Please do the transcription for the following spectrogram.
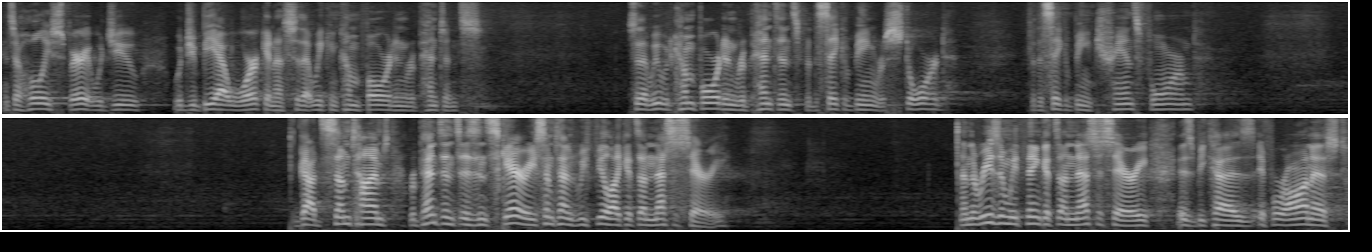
And so, Holy Spirit, would you, would you be at work in us so that we can come forward in repentance? So that we would come forward in repentance for the sake of being restored, for the sake of being transformed. God, sometimes repentance isn't scary. Sometimes we feel like it's unnecessary. And the reason we think it's unnecessary is because, if we're honest,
